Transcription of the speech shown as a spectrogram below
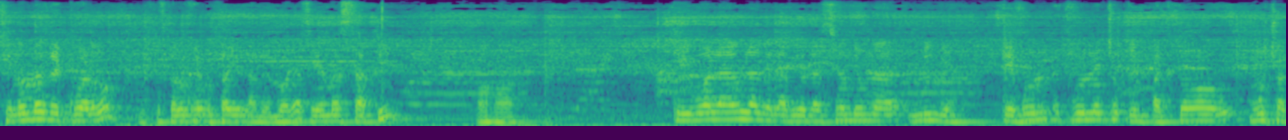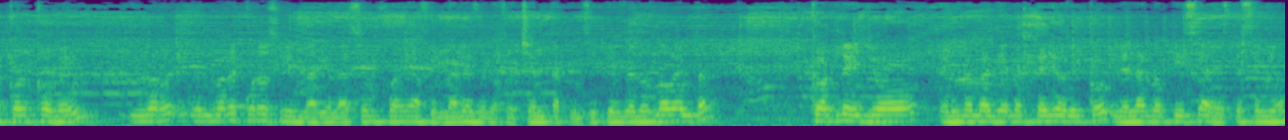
si no me recuerdo, espero que no falle la memoria, se llama Sapi, Ajá. que igual habla de la violación de una niña, que fue un, fue un hecho que impactó mucho a Kurt Cobain. No, no recuerdo si la violación fue a finales de los 80, principios de los 90. Kurt leyó en una mañana el periódico, lee la noticia de este señor,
